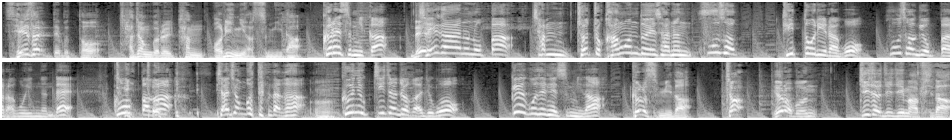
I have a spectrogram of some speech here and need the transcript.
세살 때부터 자전거를 탄 어린이였습니다. 그랬습니까? 네. 제가 아는 오빠 참 저쪽 강원도에 사는 후석 뒷돌이라고 후석이 오빠라고 있는데 그 오빠가 자전거 타다가 어. 근육 찢어져가지고 꽤 고생했습니다. 그렇습니다. 자, 여러분, 찢어지지 맙시다.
